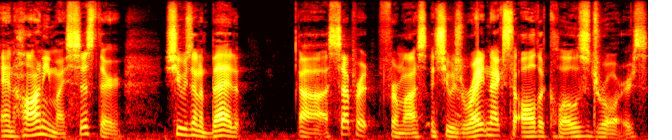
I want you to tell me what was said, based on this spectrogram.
and Hani, my sister, she was in a bed uh, separate from us, and she was right next to all the clothes drawers.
